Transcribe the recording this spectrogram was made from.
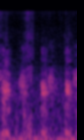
ha ha ha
